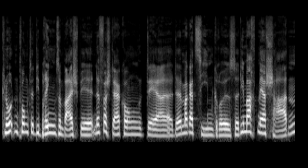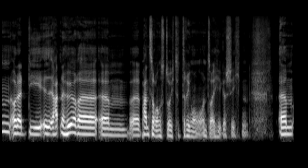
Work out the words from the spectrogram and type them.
Knotenpunkte, die bringen zum Beispiel eine Verstärkung der, der Magazingröße, die macht mehr Schaden oder die äh, hat eine höhere ähm, äh, Panzerungsdurchdringung und solche Geschichten. Ähm,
